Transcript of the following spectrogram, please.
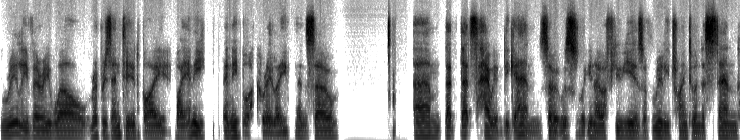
really very well represented by by any any book really. And so um, that that's how it began. So it was you know a few years of really trying to understand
